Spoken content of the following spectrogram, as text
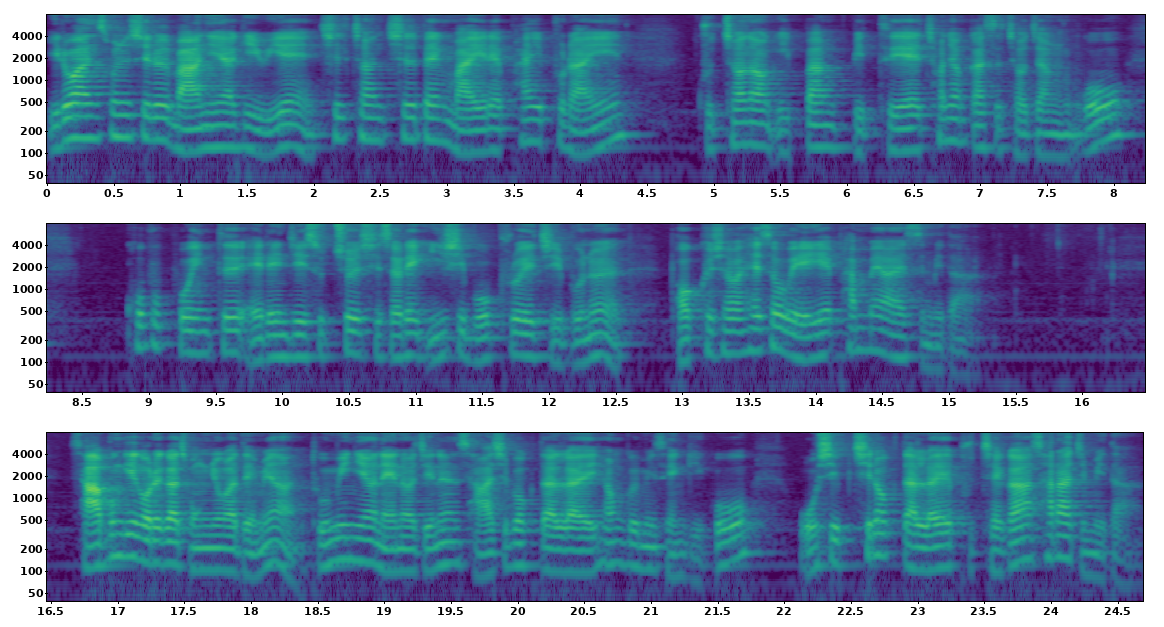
이러한 손실을 만회하기 위해 7,700마일의 파이프라인, 9천억 입방 비트의 천연가스 저장고, 코브 포인트 LNG 수출 시설의 25%의 지분을 버크셔 해서웨이에 판매하였습니다. 4분기 거래가 종료가 되면 도미니언 에너지는 40억 달러의 현금이 생기고 57억 달러의 부채가 사라집니다.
